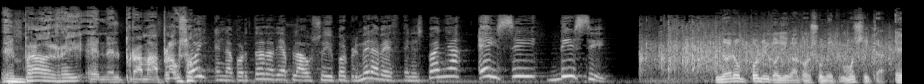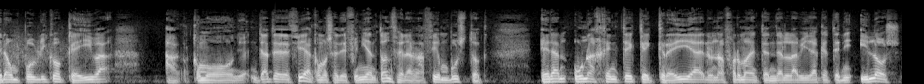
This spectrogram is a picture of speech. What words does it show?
en Prado del Rey, en el programa Aplauso. En la portada de aplauso y por primera vez en España, AC/DC. No era un público que iba a consumir música, era un público que iba a, como ya te decía, como se definía entonces la nación Bustock, eran una gente que creía en una forma de entender la vida que tenía. Y los,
